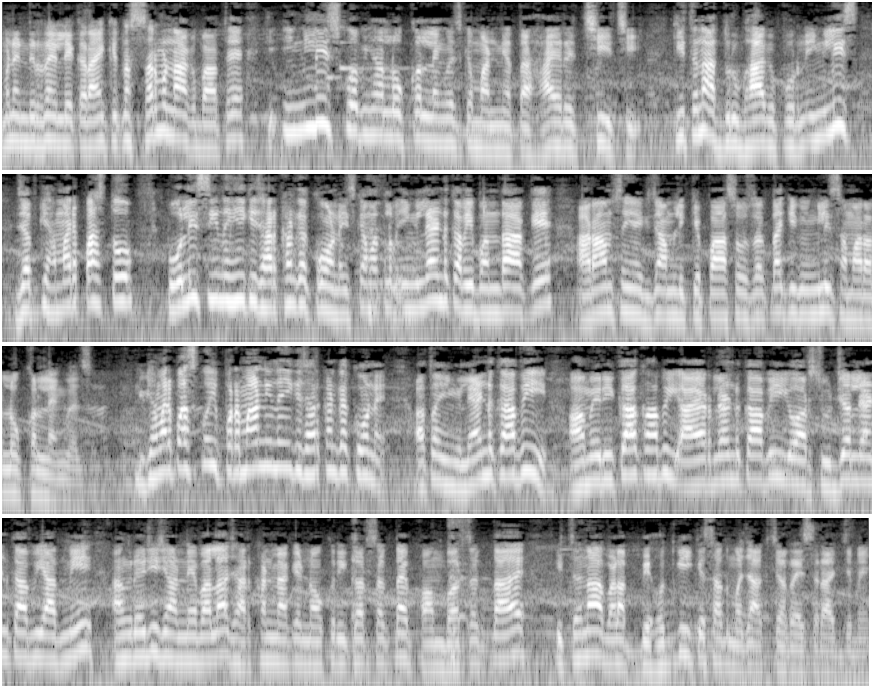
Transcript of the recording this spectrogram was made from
मैंने निर्णय लेकर आए, कितना शर्मनाक बात है कि इंग्लिश को अब यहाँ लोकल लैंग्वेज का मान्यता, हाय रे छी छी कितना दुर्भाग्यपूर्ण। इंग्लिश, जबकि हमारे पास तो पॉलिसी नहीं कि झारखंड का कौन है, इसका मतलब इंग्लैंड का भी बंदा आके आराम से एग्ज़ाम लिख के पास हो सकता है, क्योंकि इंग्लिश हमारा लोकल लैंग्वेज है। क्योंकि हमारे पास कोई प्रमाण ही नहीं कि झारखंड का कौन है। अतः इंग्लैंड का भी, अमेरिका का भी, आयरलैंड का भी और स्विट्जरलैंड का भी आदमी अंग्रेज़ी जानने वाला झारखंड में आके नौकरी कर सकता है, फॉर्म भर सकता है। इतना बड़ा बेहुदगी के साथ मज़ाक चल रहा है इस राज्य में।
